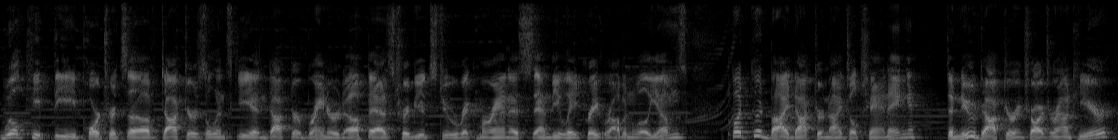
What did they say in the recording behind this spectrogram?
We'll keep the portraits of Dr. Szalinski and Dr. Brainard up as tributes to Rick Moranis and the late great Robin Williams, but goodbye, Dr. Nigel Channing. The new doctor in charge around here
